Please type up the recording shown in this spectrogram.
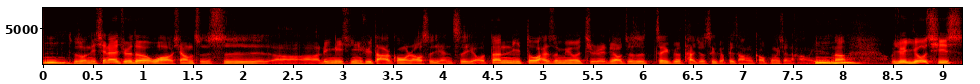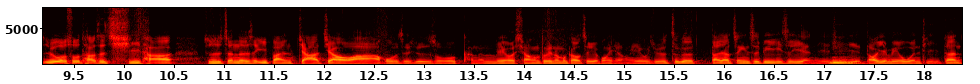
嗯，就说你现在觉得我好像只是啊啊零零星星去打工，然后时间很自由，但你都还是没有解决掉，就是这个它就是一个非常高风险的行业。嗯、那我觉得尤其是如果说它是其他，就是真的是一般家教啊，或者就是说可能没有相对那么高职业风险行业，我觉得这个大家睁一只闭一只眼也也倒也没有问题。但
